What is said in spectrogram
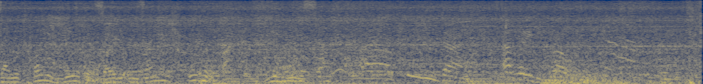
seine treuen Lehrer, sollen in seine Spuren wandeln, wie er es sagt. Ah, vielen Dank. Aber ich brauche nichts.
